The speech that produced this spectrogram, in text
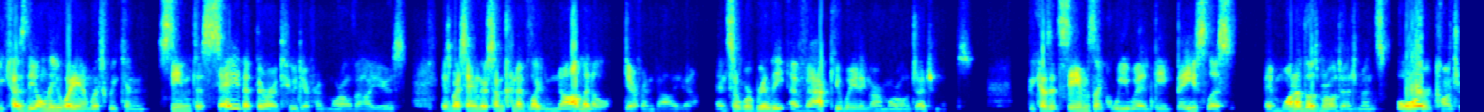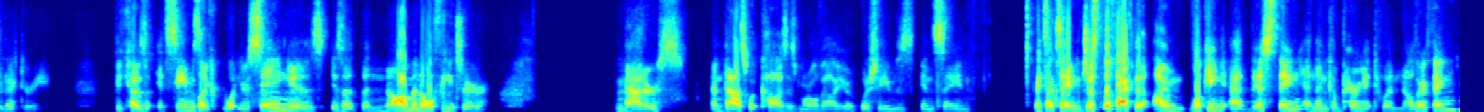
Because the only way in which we can seem to say that there are two different moral values is by saying there's some kind of like nominal different value. And so we're really evacuating our moral judgments because it seems like we would be baseless in one of those moral judgments or contradictory because it seems like what you're saying is is that the nominal feature matters and that's what causes moral value which seems insane it's like saying just the fact that i'm looking at this thing and then comparing it to another thing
